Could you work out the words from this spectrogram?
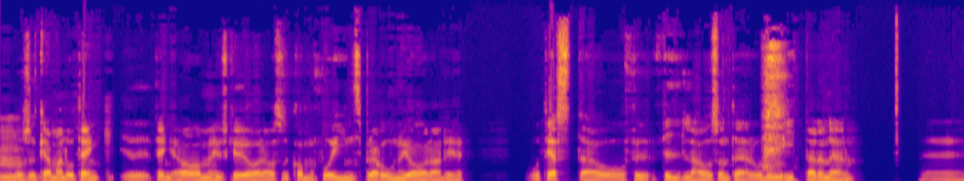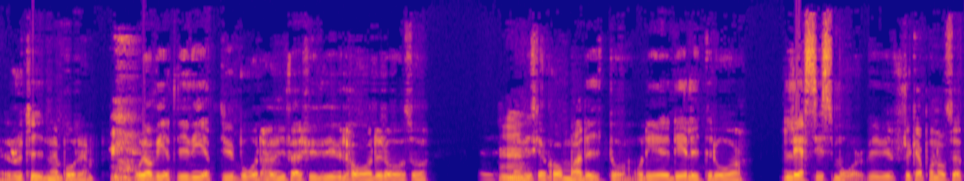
Mm. Och så kan man då tänka, eh, tänka, ja men hur ska jag göra? Och så kommer få inspiration att göra det. Och testa och fila och sånt där. Och det är hitta den där eh, rutinen på det. Och jag vet, vi vet ju båda ungefär hur vi vill ha det då. Så, Mm. Men vi ska komma dit då. Och det, det är lite då less is more. Vi vill försöka på något sätt,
